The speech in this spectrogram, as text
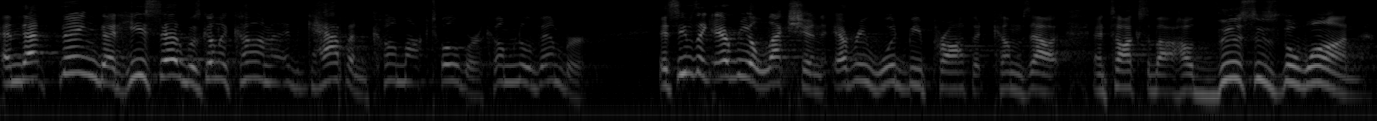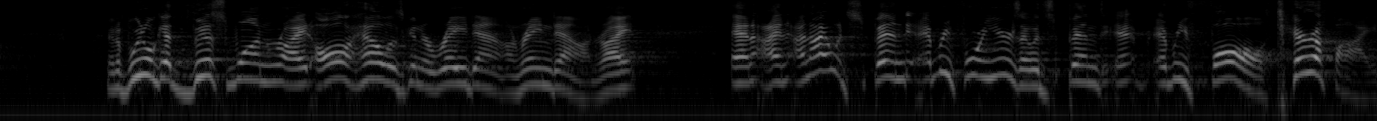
And that thing that he said was going to come happen come October, come November. It seems like every election, every would be prophet comes out and talks about how this is the one. And if we don't get this one right, all hell is going to rain down, rain down, right? And I, and I would spend every four years, I would spend every fall terrified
